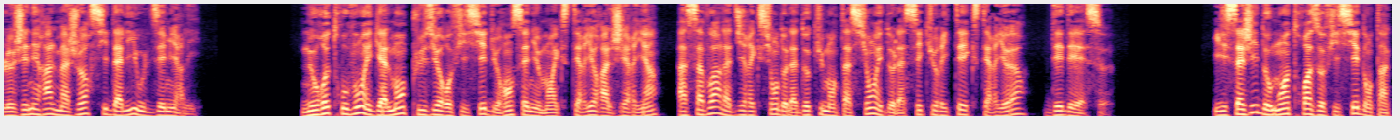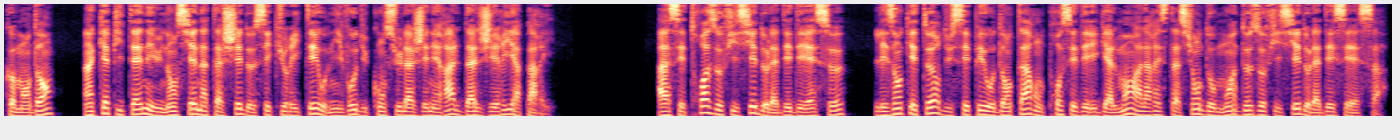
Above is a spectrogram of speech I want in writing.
le général-major Sidali Oulzemirli. Nous retrouvons également plusieurs officiers du renseignement extérieur algérien, à savoir la Direction de la documentation et de la sécurité extérieure, DDSE. Il s'agit d'au moins trois officiers dont un commandant, un capitaine et une ancienne attachée de sécurité au niveau du consulat général d'Algérie à Paris. À ces trois officiers de la DDSE, les enquêteurs du CPO d'Antar ont procédé également à l'arrestation d'au moins deux officiers de la DCSA.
